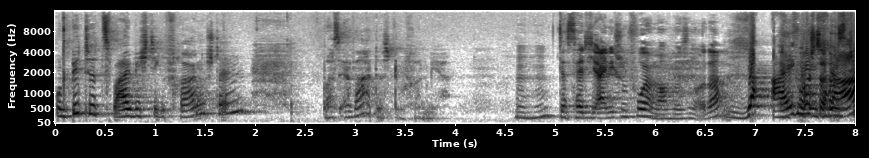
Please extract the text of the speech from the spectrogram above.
und bitte zwei wichtige Fragen stellen. Was erwartest du von mir? Mhm. Das hätte ich eigentlich schon vorher machen müssen, oder? Ja, eigentlich ja.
